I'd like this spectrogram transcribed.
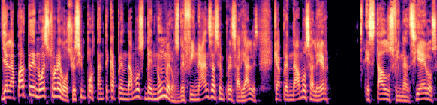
Y en la parte de nuestro negocio es importante que aprendamos de números, de finanzas empresariales, que aprendamos a leer estados financieros,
